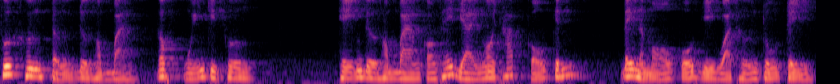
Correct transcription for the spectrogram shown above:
Phước Hưng Tự đường Hồng Bàng góc Nguyễn Tri Phương. Hiện đường Hồng Bàng còn thấy vài ngôi tháp cổ kính. Đây là mộ của vị hòa thượng trụ trì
